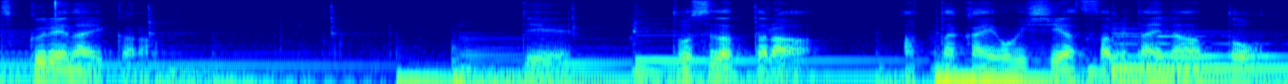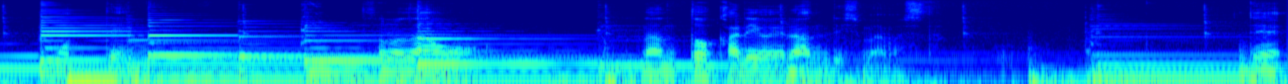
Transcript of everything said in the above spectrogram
作れないから。でどうせだったらあったかい美味しいやつ食べたいなと思ってそのナンをなんとカレーを選んでしまいました。で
